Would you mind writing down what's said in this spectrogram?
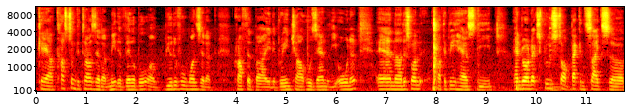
okay, are custom guitars that are made available, or beautiful ones that are crafted by the brainchild Hosan, the owner. And uh, this one particularly has the Adirondack spruce top back in Sykes uh,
